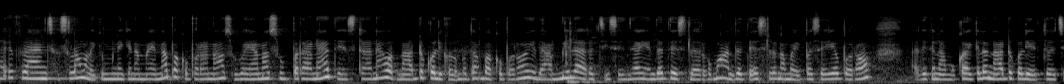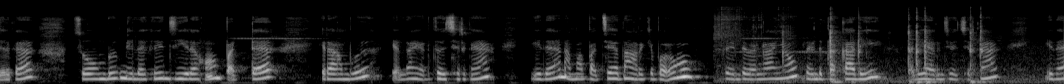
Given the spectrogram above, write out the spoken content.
ஹாய் ஃப்ரெண்ட்ஸ் அஸ்லாம் வலைக்கும் இன்றைக்கி நம்ம என்ன பார்க்க போகிறோம்னா சுவையான சூப்பரான டேஸ்ட்டான ஒரு நாட்டுக்கோழி குழம்பு தான் பார்க்க போகிறோம் இது அம்மியில் அரைச்சி செஞ்சால் எந்த டேஸ்ட்டில் இருக்குமோ அந்த டேஸ்ட்டில் நம்ம இப்போ செய்ய போகிறோம் அதுக்கு நான் முக்கால் கிலோ நாட்டுக்கோழி எடுத்து வச்சுருக்கேன். சோம்பு மிளகு ஜீரகம் பட்டை கிராம்பு எல்லாம் எடுத்து வச்சுருக்கேன். இதை நம்ம பச்சையாக தான் அரைக்க போகிறோம் ரெண்டு வெங்காயம் ரெண்டு தக்காளி அதையும் அரைஞ்சி வச்சுருக்கேன். இதை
